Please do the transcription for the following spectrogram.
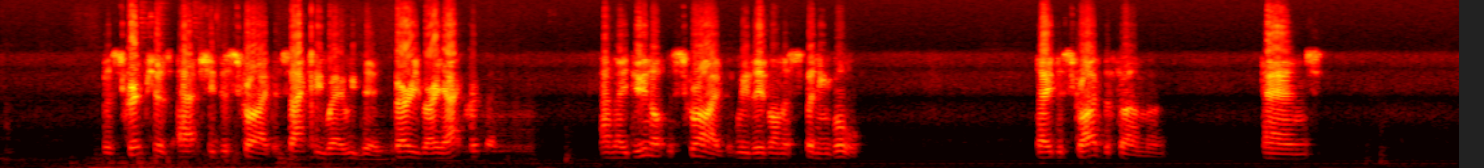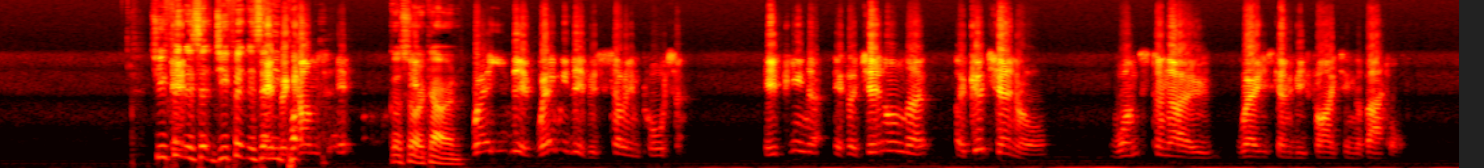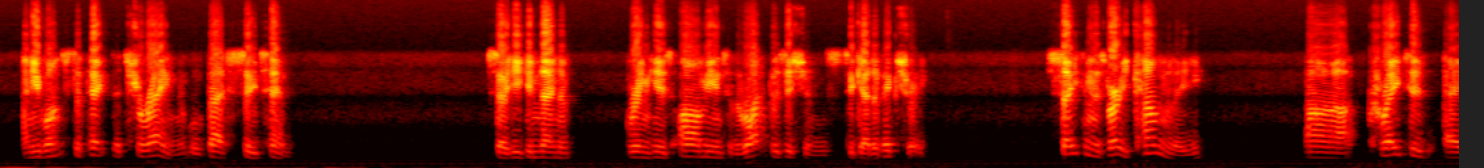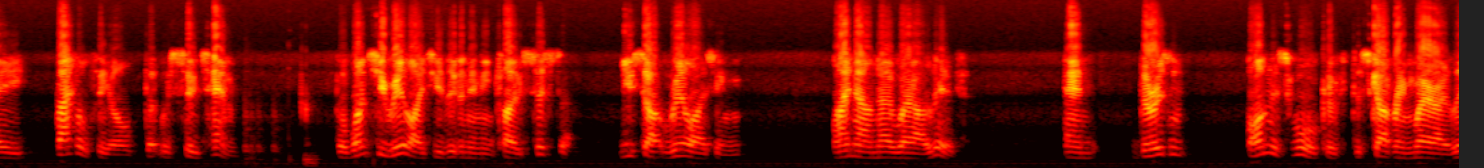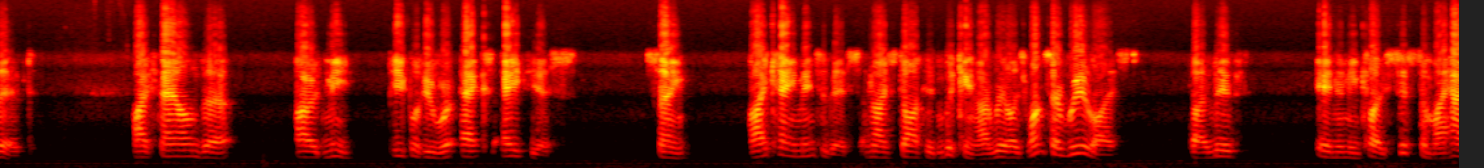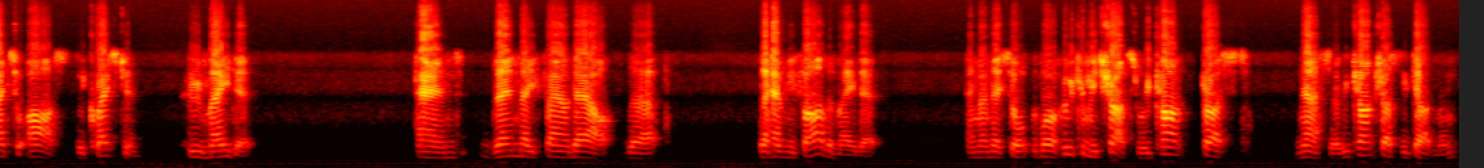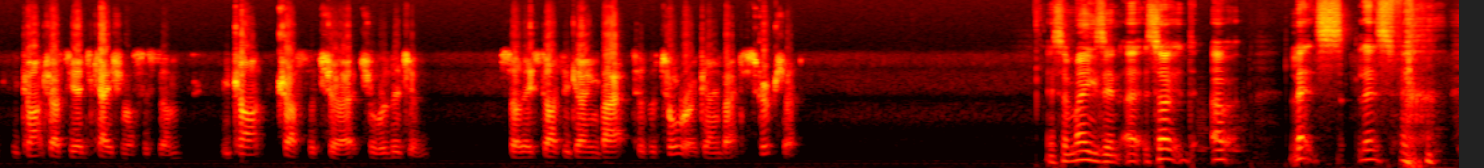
the scriptures actually describe exactly where we live very very accurately, and they do not describe that we live on a spinning ball they describe the firmament. And do you think there's do you think there's any it po- it, Go, sorry karen where you live. Where we live is so important. If you know, if a general, a good general, wants to know where he's going to be fighting the battle, and he wants to pick the terrain that will best suit him, so he can then bring his army into the right positions to get a victory. Satan has very cunningly uh, created a battlefield that would suit him. But once you realize you live in an enclosed system, you start realizing, I now know where I live. And there isn't, on this walk of discovering where I lived, I found that I would meet people who were ex atheists saying, I came into this and I started looking. I realized, once I realized that I lived in an enclosed system, I had to ask the question, who made it? And then they found out that the Heavenly Father made it. And then they thought, well, who can we trust? We can't trust NASA. We can't trust the government. We can't trust the educational system. We can't trust the church or religion. So they started going back to the Torah, going back to Scripture. It's amazing. Uh, so uh, let's let's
